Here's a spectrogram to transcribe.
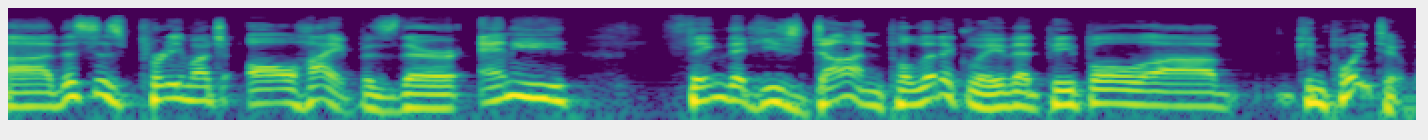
uh, this is pretty much all hype. Is there anything that he's done politically that people uh, can point to?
